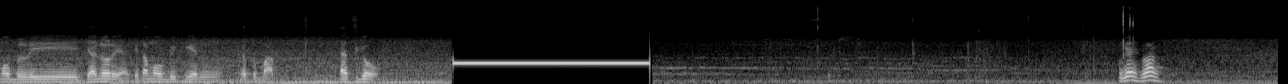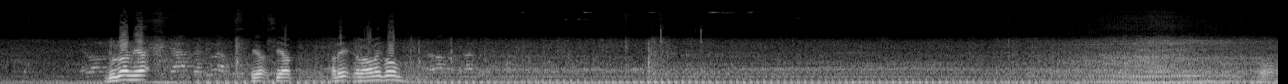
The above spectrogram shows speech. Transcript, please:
mau beli janur ya kita mau bikin ketupat let's go Oke, Bang. Duluan ya. Siap. Yuk, siap. Adik, Assalamualaikum. Oh.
